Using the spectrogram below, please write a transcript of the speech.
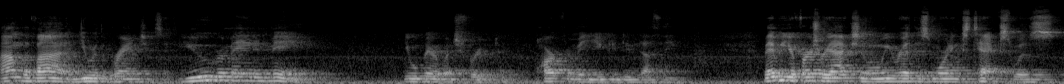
I'm the vine and you are the branches. If you remain in me, you will bear much fruit. Apart from me, you can do nothing. Maybe your first reaction when we read this morning's text was,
